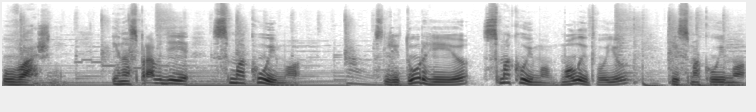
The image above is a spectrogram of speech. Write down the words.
уважні і насправді смакуймо з літургією, смакуймо молитвою і смакуймо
